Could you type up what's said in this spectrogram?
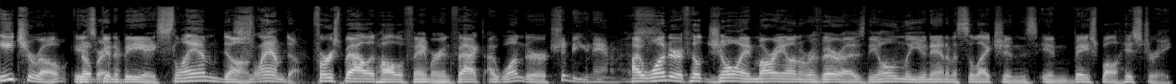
Ichiro is No-brainer. going to be a slam dunk, Slam dunk. first ballot Hall of Famer. In fact, I wonder Should be unanimous. I wonder if he'll join Mariano Rivera as the only unanimous selections in baseball history,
